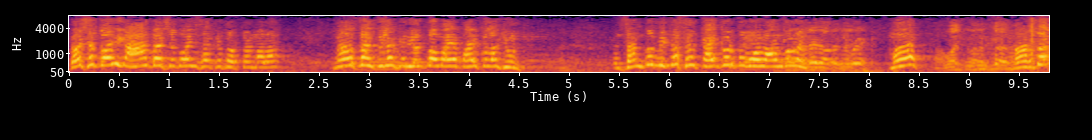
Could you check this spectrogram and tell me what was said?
दहशतवादी का? हा दहशतवादी सारखं धरतोय मला. नाव सांग तुझ्या घरी येतो माझ्या बायकोला घेऊन. सांगतो मी कसं काय करतो भाऊ आंदोलन? मग? मारतात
